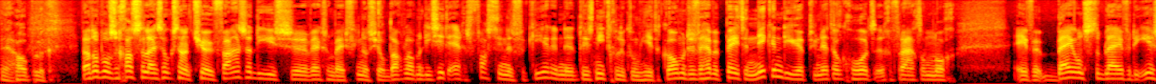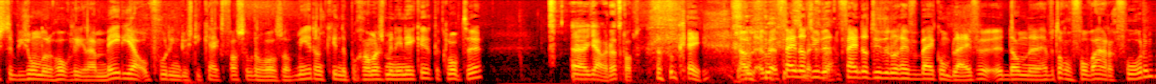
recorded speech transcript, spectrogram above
ja. hopelijk. We hadden op onze gastenlijst ook staan Tjeu Fazer. Die is uh, werkzaam bij het Financieel Dagblad. Maar die zit ergens vast in het verkeer. En het is niet gelukt om hier te komen. Dus we hebben Peter Nikken, die hebt u net ook gehoord, uh, gevraagd om nog even bij ons te blijven. De eerste bijzondere hoogleraar mediaopvoeding. Dus die kijkt vast ook nog wel eens wat meer dan kinderprogramma's, meneer Nikken. Dat klopt, hè? Uh, ja, dat klopt. Oké. Okay. Nou, fijn, dat u er, fijn dat u er nog even bij kon blijven. Uh, dan uh, hebben we toch een volwaardig forum.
